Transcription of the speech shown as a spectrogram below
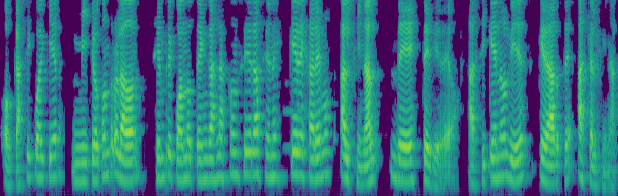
o casi cualquier microcontrolador siempre y cuando tengas las consideraciones que dejaremos al final de este video. Así que no olvides quedarte hasta el final.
